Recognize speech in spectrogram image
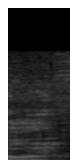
yeah.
